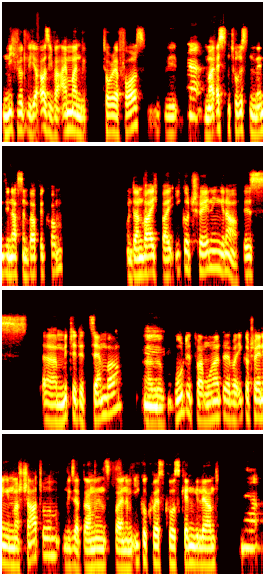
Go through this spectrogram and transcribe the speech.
nicht wirklich aus. Ich war einmal in Victoria Falls, wie ja. die meisten Touristen, wenn sie nach Zimbabwe kommen. Und dann war ich bei Eco-Training, genau, bis äh, Mitte Dezember. Also mhm. gute zwei Monate bei Eco-Training in Mashato. Wie gesagt, da haben wir uns bei einem Eco-Quest-Kurs kennengelernt. Ja.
